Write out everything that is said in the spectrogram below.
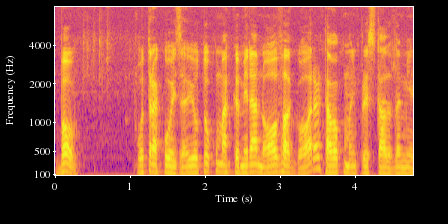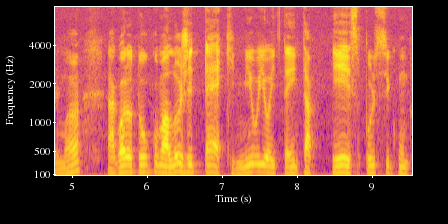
Bom, Outra coisa, eu tô com uma câmera nova agora, tava com uma emprestada da minha irmã. Agora eu tô com uma Logitech 1080p por segundo.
